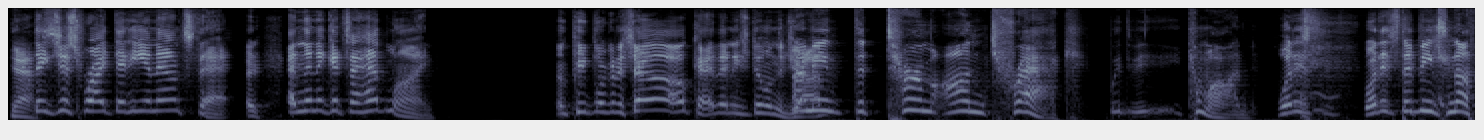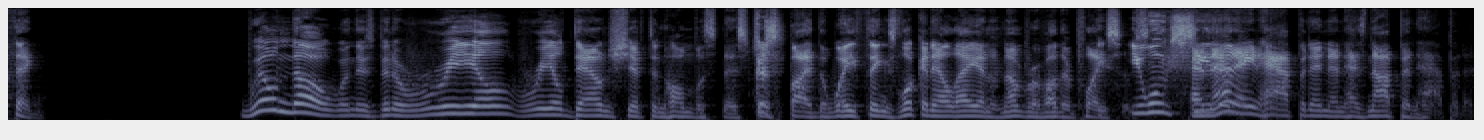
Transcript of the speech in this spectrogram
Yes. They just write that he announced that, and then it gets a headline, and people are going to say, "Oh, okay, then he's doing the job." I mean, the term on track. Come on. what is what is That means nothing. We'll know when there's been a real, real downshift in homelessness just by the way things look in LA and a number of other places. You won't see And that them- ain't happening and has not been happening.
